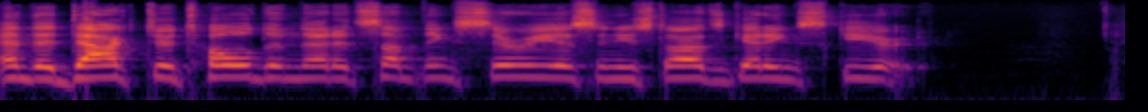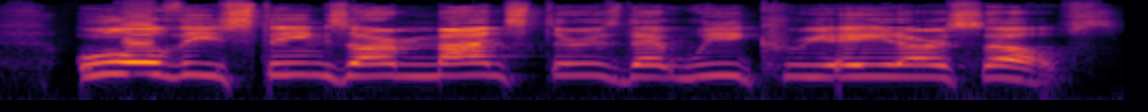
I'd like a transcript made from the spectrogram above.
and the doctor told him that it's something serious, and he starts getting scared. All these things are monsters that we create ourselves.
